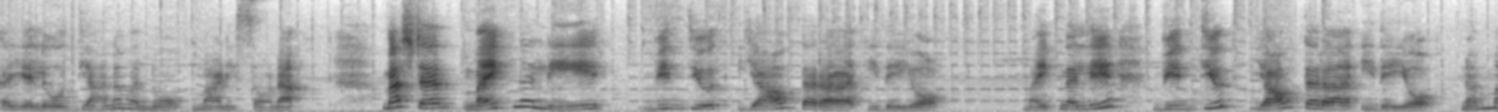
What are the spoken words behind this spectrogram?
ಕೈಯಲ್ಲೂ ಧ್ಯಾನವನ್ನು ಮಾಡಿಸೋಣ. ಮಾಸ್ಟರ್, ಮೈಕ್ನಲ್ಲಿ ವಿದ್ಯುತ್ ಯಾವ ಥರ ಇದೆಯೋ? ಮೈಕ್ನಲ್ಲಿ ವಿದ್ಯುತ್ ಯಾವ ಥರ ಇದೆಯೋ ನಮ್ಮ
